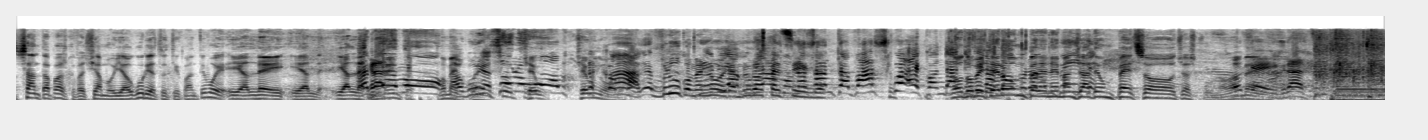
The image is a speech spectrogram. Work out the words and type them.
Santa Pasqua facciamo gli auguri a tutti quanti voi e a lei e a lei. E a lei. Abbiamo auguri a Solo C'è un, uomo. c'è un uomo. Ah, è blu come Vi noi, che è Blu Gospel Singer. Santa Pasqua, ecco andate Lo dovete rompere e ne mangiate un pezzo ciascuno, va bene? Ok, grazie.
